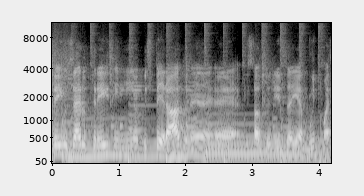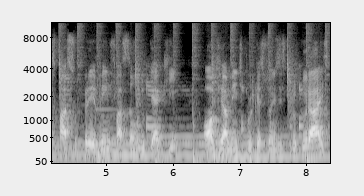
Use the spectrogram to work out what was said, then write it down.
veio 0,3 em linha com o esperado, né? É, os Estados Unidos aí é muito mais fácil prever inflação do que aqui, obviamente por questões estruturais.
